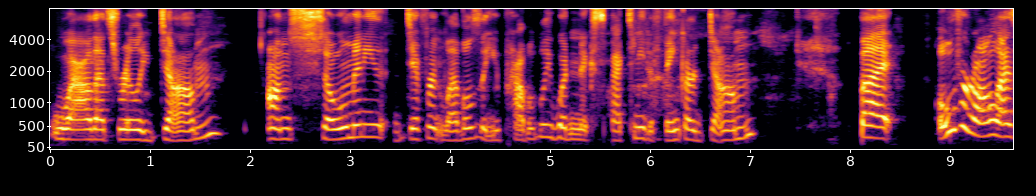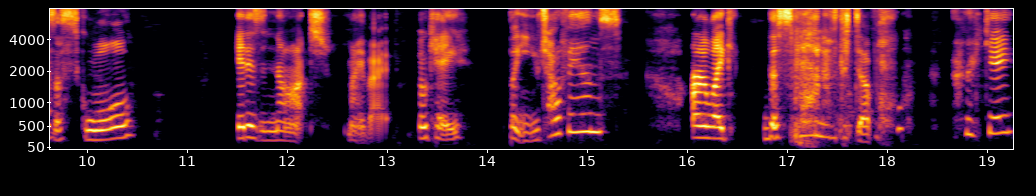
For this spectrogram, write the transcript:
wow, that's really dumb on so many different levels that you probably wouldn't expect me to think are dumb. But overall, as a school, it is not my vibe. Okay. But Utah fans are like the spawn of the devil. okay?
